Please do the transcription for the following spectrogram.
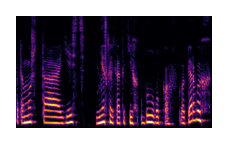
Потому что есть несколько таких блоков. Во-первых,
